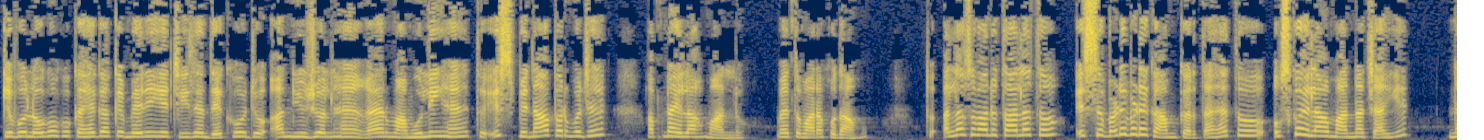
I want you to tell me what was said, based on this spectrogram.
کہ وہ لوگوں کو کہے گا کہ میری یہ چیزیں دیکھو جو ان یوژل ہیں، غیر معمولی ہیں، تو اس بنا پر مجھے اپنا الہ مان لو۔ میں تمہارا خدا ہوں۔ تو اللہ سبحان تعالیٰ تو اس سے بڑے بڑے کام کرتا ہے، تو اس کو الہ ماننا چاہیے، نہ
